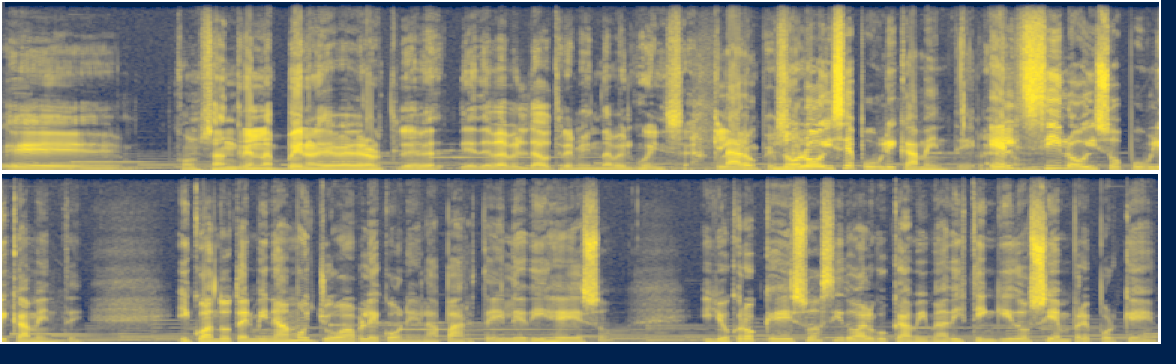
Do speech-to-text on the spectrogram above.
eh, con sangre en las venas, le debe, haber, le debe- le debe haber dado tremenda vergüenza. Claro, no lo hice públicamente. Claro. Él sí lo hizo públicamente. Y cuando terminamos, yo hablé con él aparte y le dije eso. Y yo creo que eso ha sido algo que a mí me ha distinguido siempre porque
